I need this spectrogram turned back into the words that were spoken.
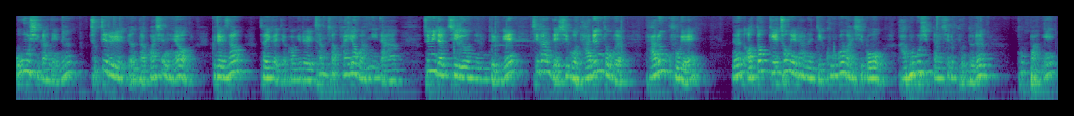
오후 시간에는 축제를 연다고 하시네요. 그래서 저희가 이제 거기를 참석하려고 합니다. 주민자치위원님들에게 시간 되시고 다른 동을 다른 구에는 어떻게 총회를 하는지 궁금하시고 가보고 싶다 하시는 분들은 톡방에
